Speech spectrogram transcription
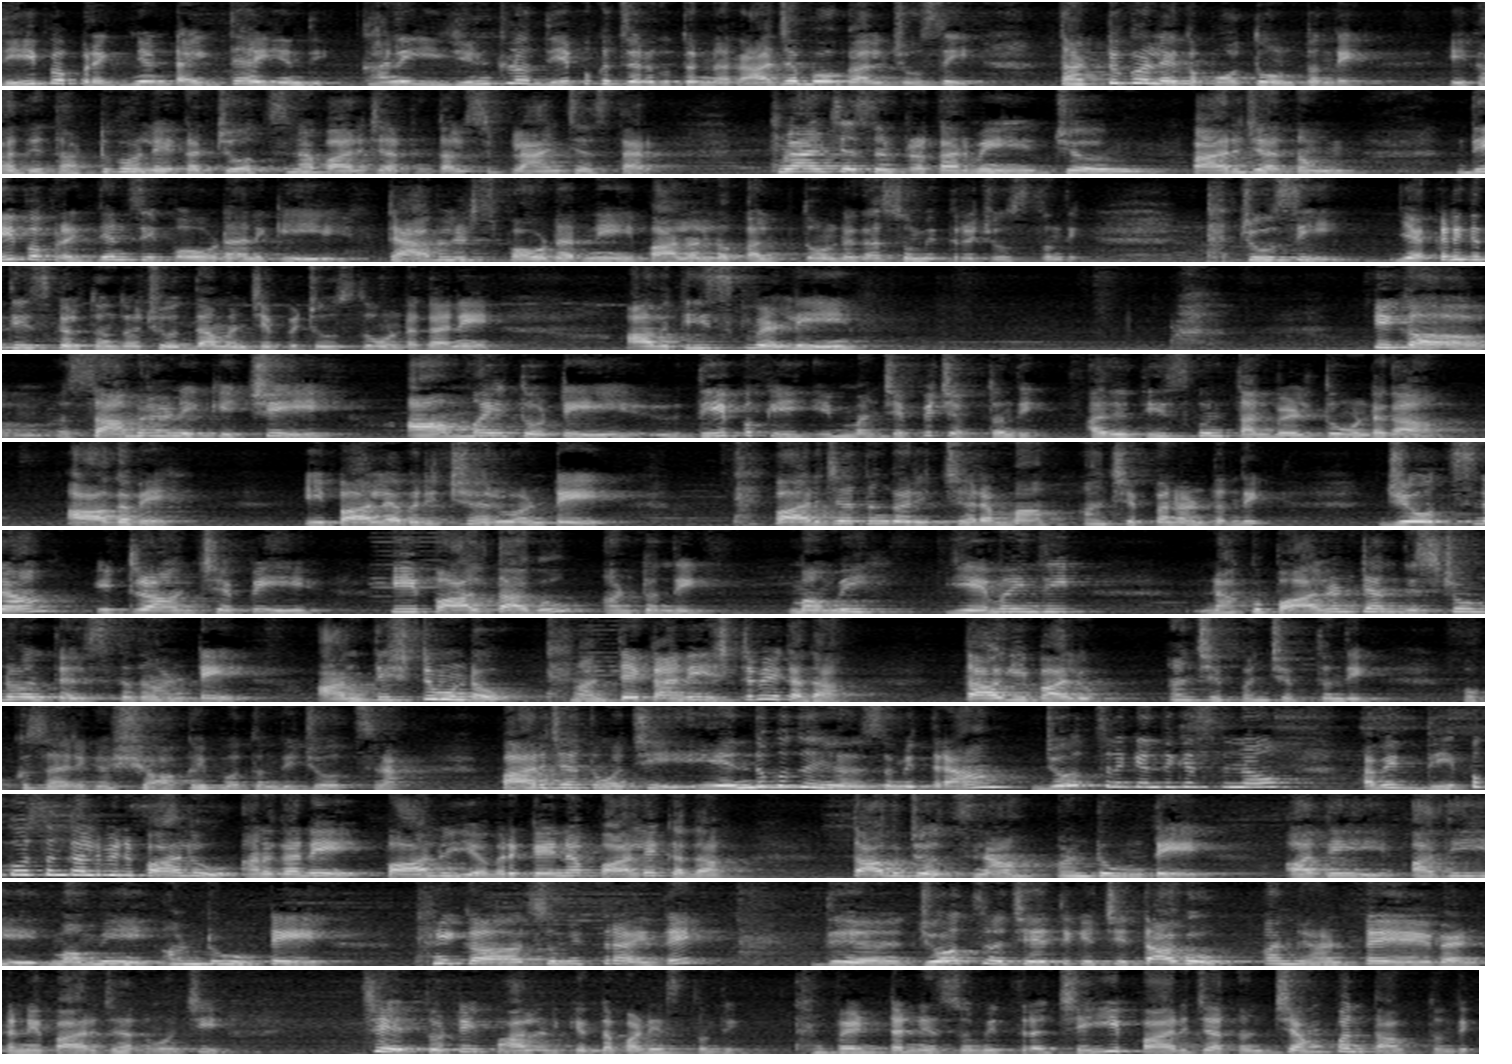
దీప ప్రెగ్నెంట్ అయితే అయ్యింది. కానీ ఈ ఇంట్లో దీపకు జరుగుతున్న రాజభోగాలు చూసి తట్టుకోలేకపోతూ ఉంటుంది. ఇక అది తట్టుకోలేక జ్యోత్స్న పారిజాతం కలిసి ప్లాన్ చేస్తారు. ప్లాన్ చేసిన ప్రకారమే జో పారిజాతం దీప ప్రెగ్నెన్సీ పోవడానికి టాబ్లెట్స్ పౌడర్ని పాలల్లో కలుపుతూ ఉండగా సుమిత్ర చూస్తుంది. చూసి ఎక్కడికి తీసుకెళ్తుందో చూద్దామని చెప్పి చూస్తూ ఉండగానే అవి తీసుకువెళ్ళి ఇక సాంబ్రాణికి ఇచ్చి ఆ అమ్మాయితోటి దీపకి ఇమ్మని చెప్పి చెప్తుంది. అది తీసుకుని తను వెళ్తూ ఉండగా ఆగవే ఈ పాలు ఎవరిచ్చారు అంటే పారిజాతం గారు ఇచ్చారమ్మా అని చెప్పని అంటుంది. జ్యోత్స్న ఇట్రా అని చెప్పి ఈ పాలు తాగు అంటుంది. మమ్మీ ఏమైంది? నాకు పాలంటే అంత ఇష్టం ఉండవని తెలుసు కదా అంటే అంత ఇష్టం ఉండవు. అంతేకాని ఇష్టమే కదా. తాగి పాలు అని చెప్పని చెప్తుంది. ఒక్కసారిగా షాక్ అయిపోతుంది జ్యోత్స్న. పారిజాతం వచ్చి ఎందుకు సుమిత్ర? జ్యోత్స్నకి ఎందుకు ఇస్తున్నావు? అవి దీప కోసం కలిపిన పాలు. అనగానే పాలు ఎవరికైనా పాలే కదా. తాగు జ్యోత్స్న అంటూ ఉంటే అది అది మమ్మీ అంటూ ఉంటే ఇక సుమిత్ర అయితే జ్యోత్స్న చేతికిచ్చి తాగు అని అంటే వెంటనే పారిజాతం వచ్చి చేతితోటి పాలను కింద పడేస్తుంది. వెంటనే సుమిత్ర చెయ్యి పారిజాతం చెంపని తాకుతుంది.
